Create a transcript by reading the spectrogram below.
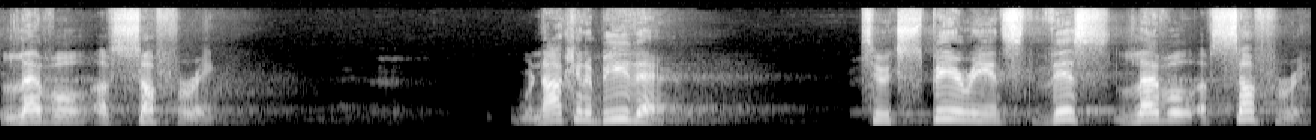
level of suffering. We're not going to be there to experience this level of suffering.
